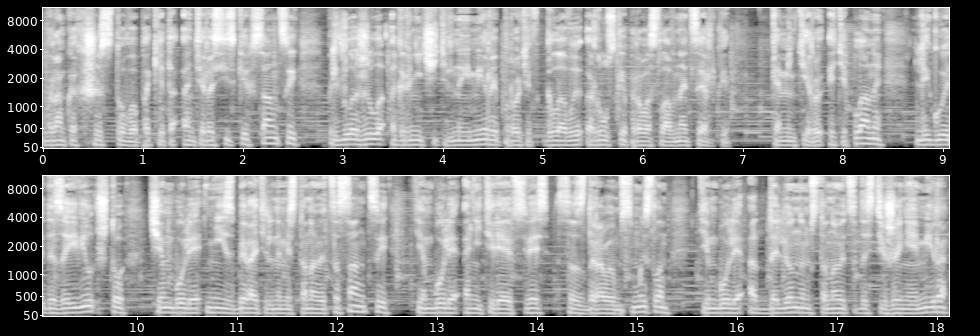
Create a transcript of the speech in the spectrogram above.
в рамках шестого пакета антироссийских санкций предложила ограничительные меры против главы Русской Православной Церкви – Комментируя эти планы, Лигуэда заявил, что чем более неизбирательными становятся санкции, тем более они теряют связь со здравым смыслом, тем более отдаленным становится достижение мира,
